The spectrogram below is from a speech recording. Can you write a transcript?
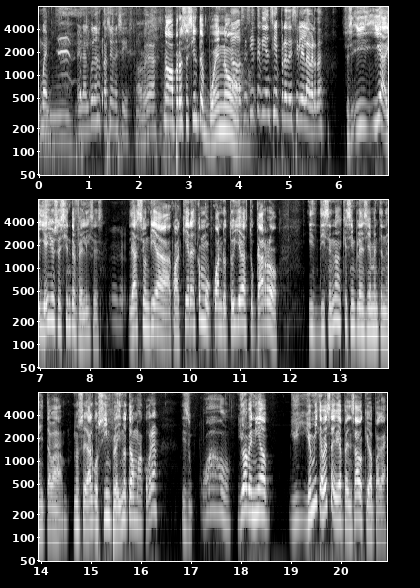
Bueno, en algunas ocasiones sí. ah, No, pero se siente bueno. No, se siente bien siempre decirle la verdad. Y, y, ah, y ellos se sienten felices. Le hace un día a cualquiera. Es como cuando tú llevas tu carro y dicen, no, es que simple y sencillamente necesitaba, no sé, algo simple y no te vamos a cobrar. Y dices, wow, yo venía, yo, yo en mi cabeza había pensado que iba a pagar.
